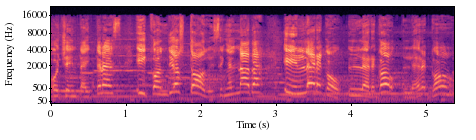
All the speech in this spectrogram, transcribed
83 y con Dios todo y sin el nada y let go, let go, let it go.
